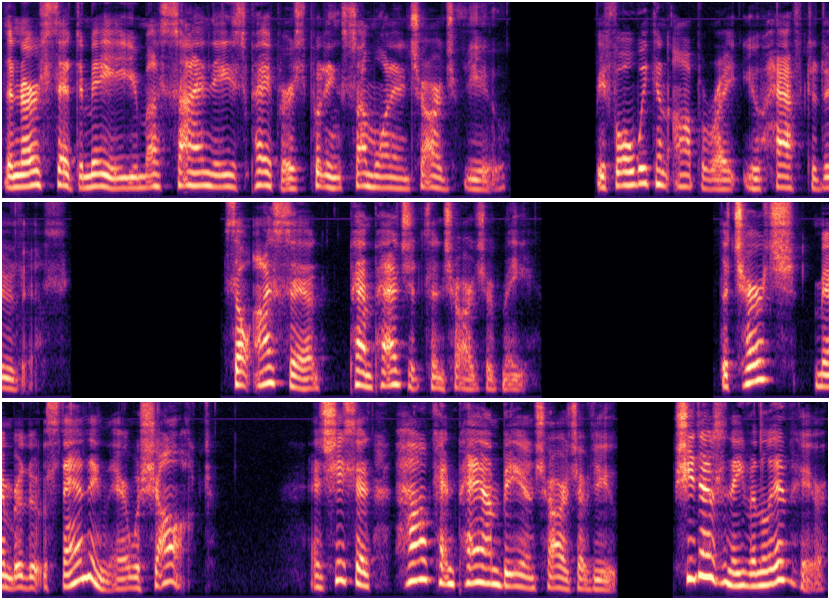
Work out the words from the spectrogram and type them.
The nurse said to me, You must sign these papers putting someone in charge of you. Before we can operate, you have to do this. So I said, Pam Paget's in charge of me. The church member that was standing there was shocked. And she said, How can Pam be in charge of you? She doesn't even live here.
